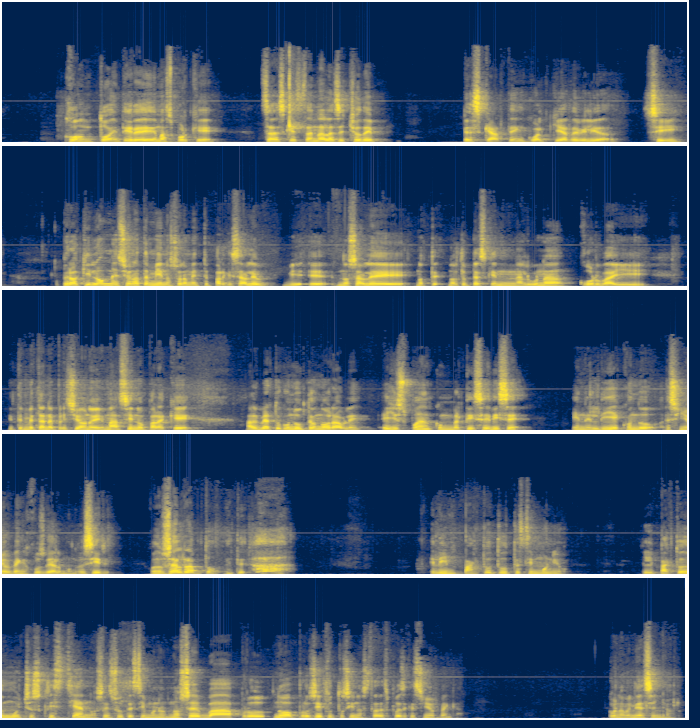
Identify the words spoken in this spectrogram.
con toda integridad y demás porque sabes que están al acecho de pescarte en cualquier debilidad. Sí. Pero aquí lo menciona también no solamente para que se hable, eh, no se hable, no te, no pesquen en alguna curva y, y te metan a prisión y demás, sino para que al ver tu conducta honorable, ellos puedan convertirse, dice, en el día cuando el Señor venga a juzgar al mundo. Es decir, cuando sea el rapto, ¡ah! el impacto de tu testimonio, el impacto de muchos cristianos en su testimonio no, se va a no va a producir fruto sino hasta después de que el Señor venga. Con la venida del Señor.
